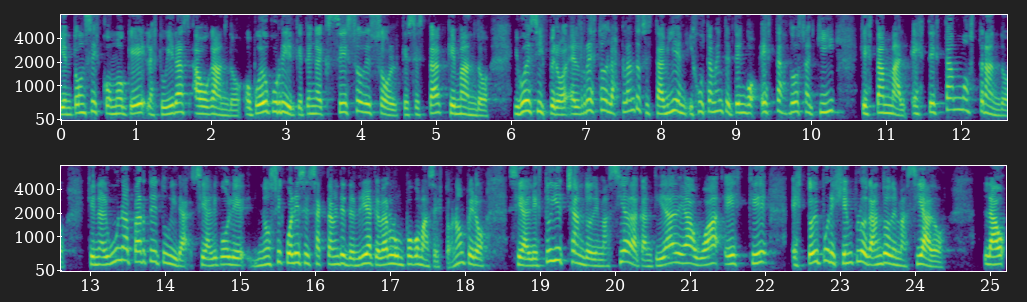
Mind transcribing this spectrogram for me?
y entonces como que la estuvieras ahogando. O puede ocurrir que tenga exceso de sol, que se está quemando. Y vos decís, pero el resto de las plantas está bien y justamente tengo estas dos aquí que están mal. Te están mostrando que en alguna parte de tu vida, si algo le, no sé cuál es exactamente, tendría que verlo un poco más esto, ¿no? Pero si le estoy echando demasiada cantidad de agua, es que estoy, por ejemplo, dando demasiado. La,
